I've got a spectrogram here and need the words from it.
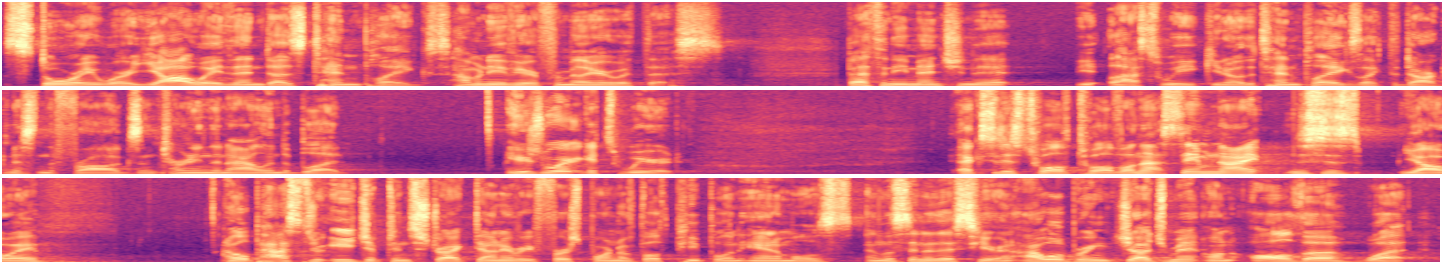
story where Yahweh then does 10 plagues. How many of you are familiar with this? Bethany mentioned it last week, you know, the 10 plagues, like the darkness and the frogs and turning the Nile into blood. Here's where it gets weird. Exodus 12 12. On that same night, this is Yahweh, I will pass through Egypt and strike down every firstborn of both people and animals. And listen to this here. And I will bring judgment on all the what?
